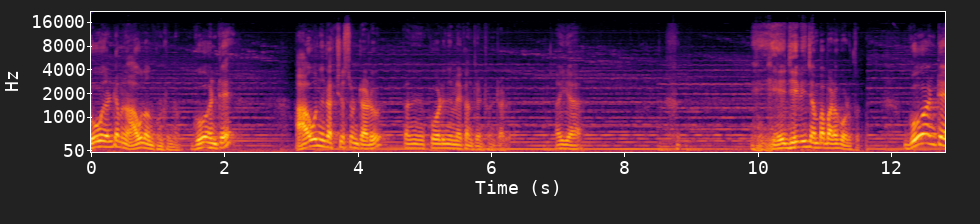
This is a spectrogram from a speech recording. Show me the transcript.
గోవులు అంటే మనం ఆవులు అనుకుంటున్నాం. గో అంటే ఆవుని రక్షిస్తుంటాడు కానీ కోడిని మేకను తింటుంటాడు. అయ్యా ఏ జీవి చంపబడకూడదు. గో అంటే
